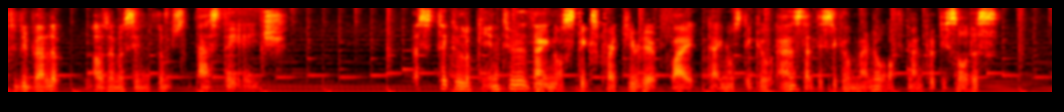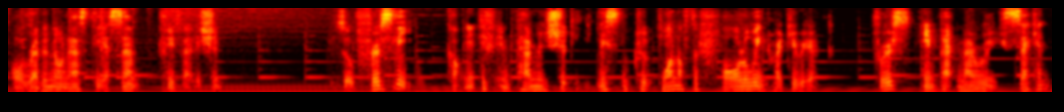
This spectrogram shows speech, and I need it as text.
to develop Alzheimer's symptoms as they age. Let's take a look into the diagnostics criteria by Diagnostical and Statistical Manual of Mental Disorders, or rather known as DSM 5th edition. So firstly, cognitive impairment should at least include one of the following criteria. First, impaired memory. Second,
